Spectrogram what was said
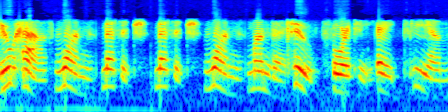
You have one message. Message one Monday, 2:48 p.m.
